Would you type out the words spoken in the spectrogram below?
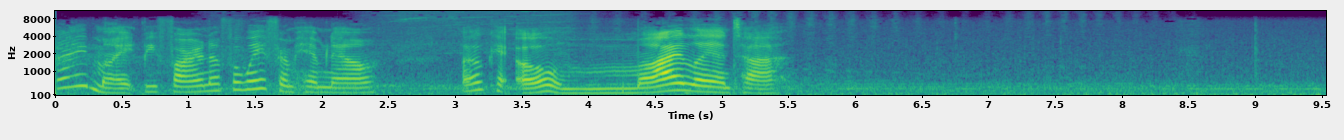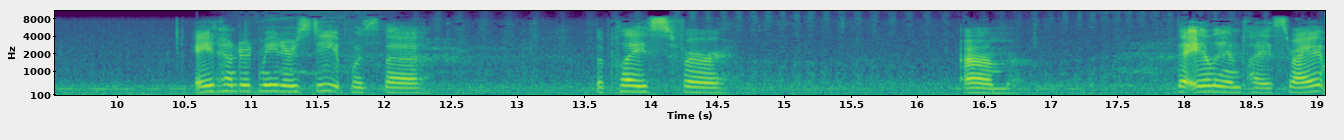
I might be far enough away from him now. Okay, oh my Lanta. Eight hundred meters deep was the the place for um the alien place, right?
